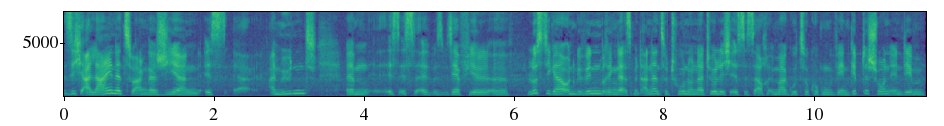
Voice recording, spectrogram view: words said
sich alleine zu engagieren ist äh, ermüdend. Ähm, es ist äh, sehr viel äh, lustiger und gewinnbringender, es mit anderen zu tun. Und natürlich ist es auch immer gut zu gucken, wen gibt es schon in dem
